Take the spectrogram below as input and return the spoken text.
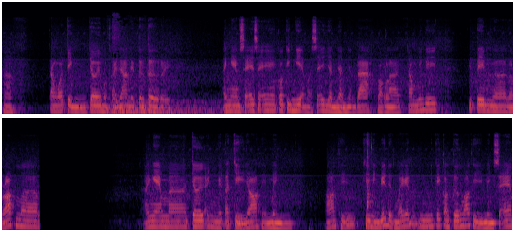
ha. trong quá trình chơi một thời gian thì từ từ rồi anh em sẽ sẽ có kinh nghiệm và sẽ dần dần nhận ra hoặc là trong những cái cái team uh, group uh, anh em uh, chơi anh người ta chỉ cho thì mình đó thì khi mình biết được mấy cái những cái con tướng đó thì mình sẽ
